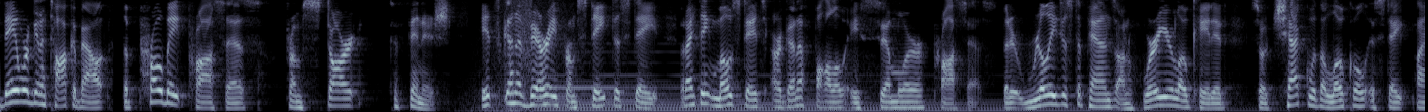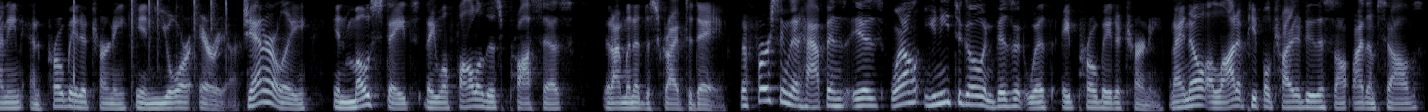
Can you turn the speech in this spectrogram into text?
Today we're going to talk about the probate process from start to finish. It's going to vary from state to state, but I think most states are going to follow a similar process. But it really just depends on where you're located, so check with a local estate planning and probate attorney in your area. Generally, in most states, they will follow this process that I'm going to describe today. The first thing that happens is, well, you need to go and visit with a probate attorney. And I know a lot of people try to do this by themselves,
